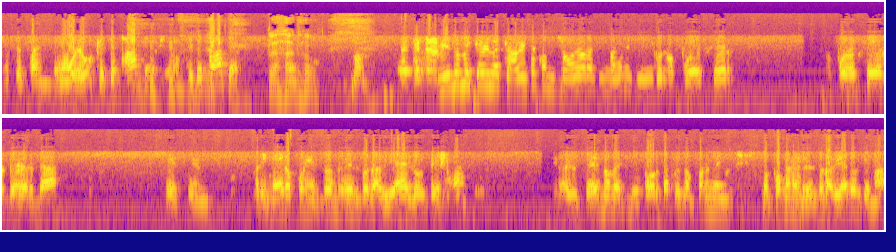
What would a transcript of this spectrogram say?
No te están huevo, ¿qué te pasa? ¿Qué te pasa? claro. No, eh, eh, a mí no me cabe en la cabeza cuando yo veo las imágenes y digo, no puede ser, no puede ser de verdad que estén primero poniendo en riesgo la vida de los demás. Si a ustedes no les importa, pues no pongan, en, no pongan en riesgo la vida de los demás.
